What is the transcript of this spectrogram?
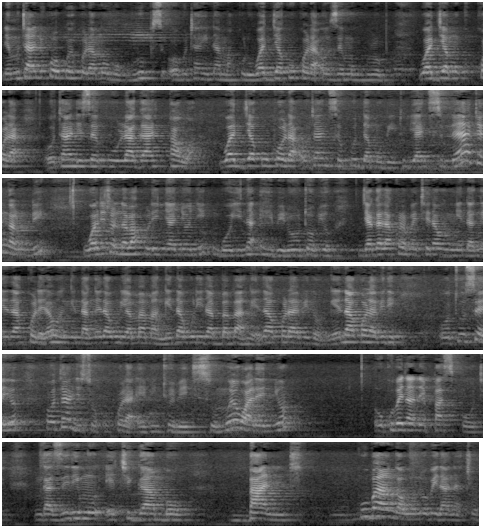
Ne mutandika okwekolamu obu groups obutalina makulu. Wajja kukola oze mu group. Wajja mu kukola otandise kulaga pawa wajja kukola otandise kudda mu bintu bya kisimu. Naye ate nga luli wali tonaba kulinnya nyonyi ng'olina ebirooto byo. Njagala kola bwetera wengenda ngenda kukolera wengenda ngenda wulira mama ngenda wulira baba ngenda kola bino ngenda kola biri. Otuuse eyo otandise okukola ebintu ebyekisimu. Mwewale nnyo okubeera ne passport nga zirimu ekigambo band kubanga wonobeera nakyo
